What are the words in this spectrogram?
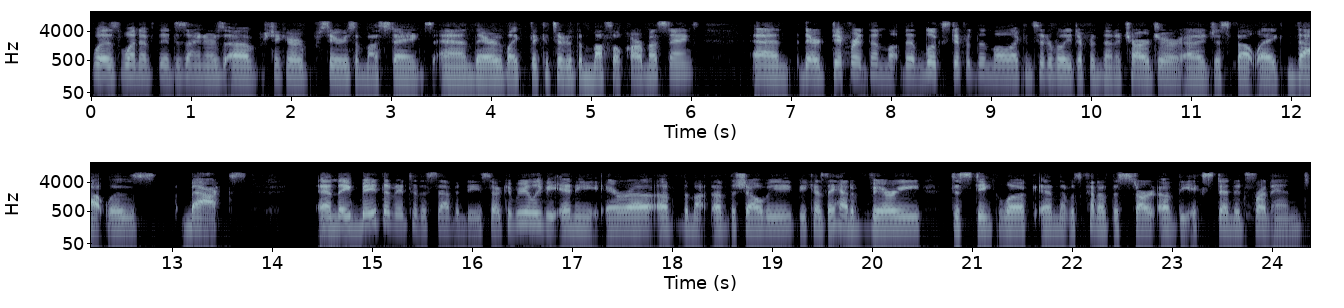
was one of the designers of a particular series of Mustangs, and they're like they considered the muscle car Mustangs, and they're different than that looks different than Lola, considerably different than a Charger, and I just felt like that was Mack's, and they made them into the '70s, so it could really be any era of the of the Shelby because they had a very distinct look, and that was kind of the start of the extended front end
